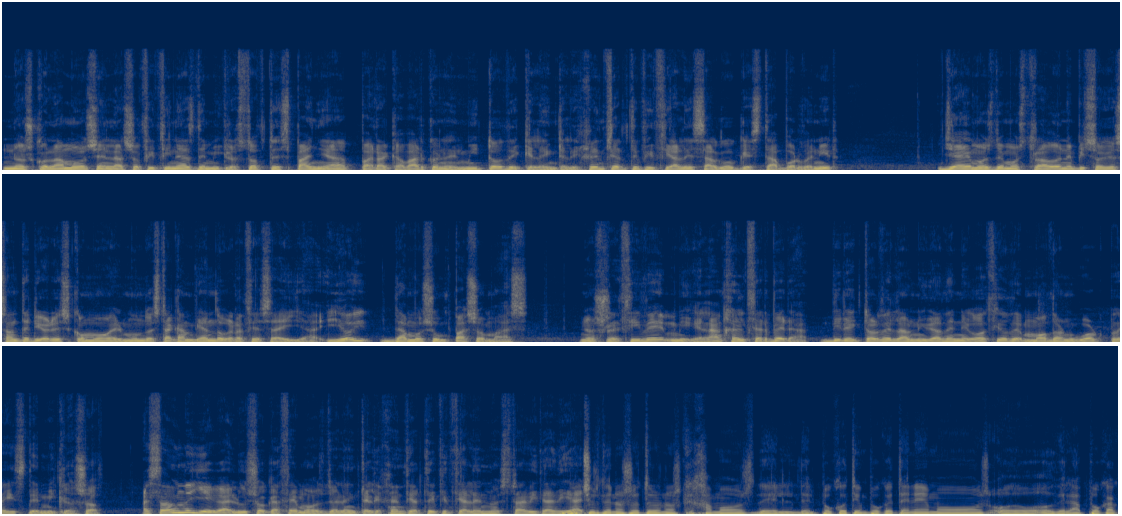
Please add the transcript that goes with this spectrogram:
Nos colamos en las oficinas de Microsoft España para acabar con el mito de que la inteligencia artificial es algo que está por venir. Ya hemos demostrado en episodios anteriores cómo el mundo está cambiando gracias a ella, y hoy damos un paso más. Nos recibe Miguel Ángel Cervera, director de la unidad de negocio de Modern Workplace de Microsoft. ¿Hasta dónde llega el uso que hacemos de la inteligencia artificial en nuestra vida diaria? Muchos de nosotros nos quejamos del, poco tiempo que tenemos o, de la poca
